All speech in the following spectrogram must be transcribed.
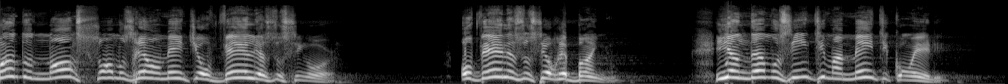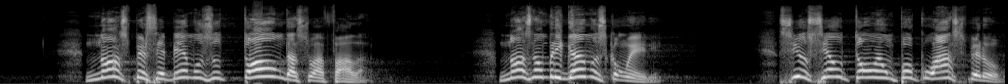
Quando nós somos realmente ovelhas do Senhor, ovelhas do seu rebanho, e andamos intimamente com Ele, nós percebemos o tom da sua fala. Nós não brigamos com ele. Se o seu tom é um pouco áspero,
